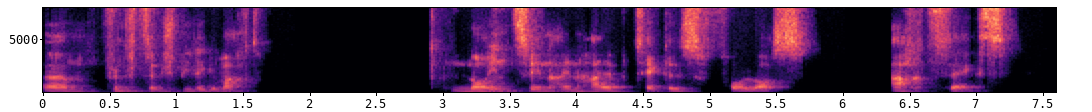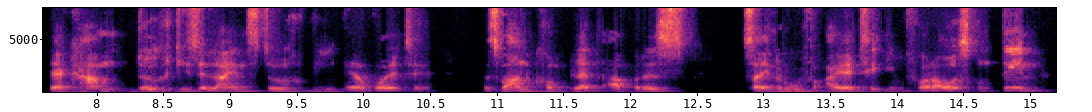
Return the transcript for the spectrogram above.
Ähm, 15 Spiele gemacht, 19,5 Tackles for Loss, 8 Sacks. Der kam durch diese Lines durch, wie er wollte. Das war ein Komplettabriss. Sein Ruf eilte ihm voraus und den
